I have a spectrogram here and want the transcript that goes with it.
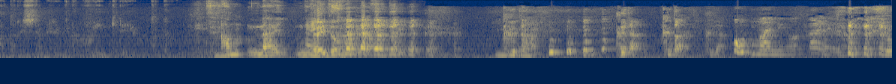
後で調べるけど雰囲気で言うとかあんないない。ないと思う。グダくだ。グダくだ。ほんまに分かれへん。そ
